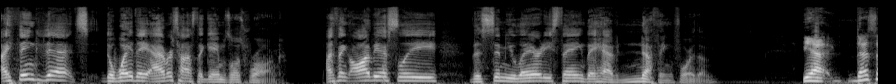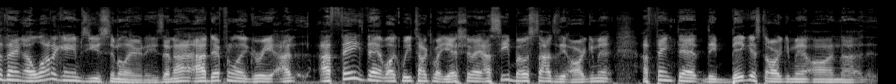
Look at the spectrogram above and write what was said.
I think that the way they advertise the games was wrong. I think obviously the similarities thing, they have nothing for them. Yeah, that's the thing. A lot of games use similarities, and I, I definitely agree. I I think that, like we talked about yesterday, I see both sides of the argument. I think that the biggest argument on uh,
